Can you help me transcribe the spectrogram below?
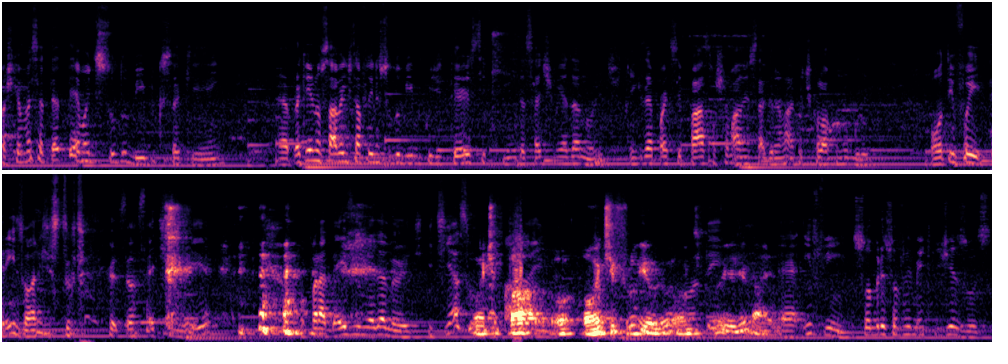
acho que vai ser até tema de estudo bíblico isso aqui, hein? É, para quem não sabe, a gente está fazendo estudo bíblico de terça e quinta, sete e meia da noite. Quem quiser participar, é só chamar no Instagram lá que eu te coloco no grupo. Ontem foi três horas de estudo, são sete e meia, para dez e meia da noite. E tinha assunto ontem, falar ontem fluiu, viu? Ontem, ontem fluiu demais. É, enfim, sobre o sofrimento de Jesus.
